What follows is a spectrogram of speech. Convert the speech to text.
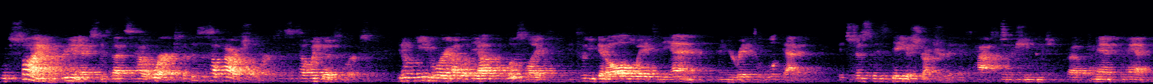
Which is fine for Unix, because that's how it works, but this is how PowerShell works. This is how Windows works. You don't need to worry about what the output looks like until you get all the way to the end and you're ready to look at it. It's just this data structure that gets passed from machine to uh, command to command.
